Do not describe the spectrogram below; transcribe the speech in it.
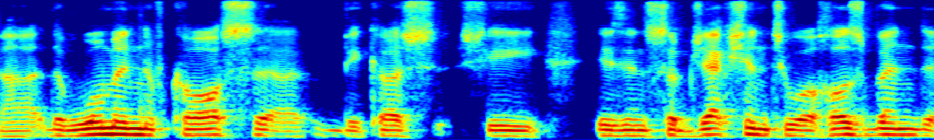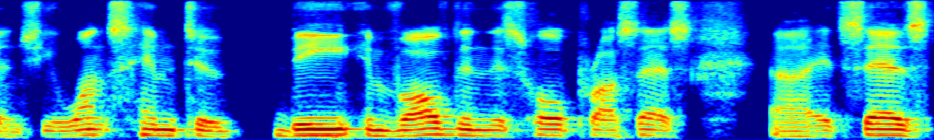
uh, the woman, of course, uh, because she is in subjection to her husband and she wants him to be involved in this whole process, uh, it says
